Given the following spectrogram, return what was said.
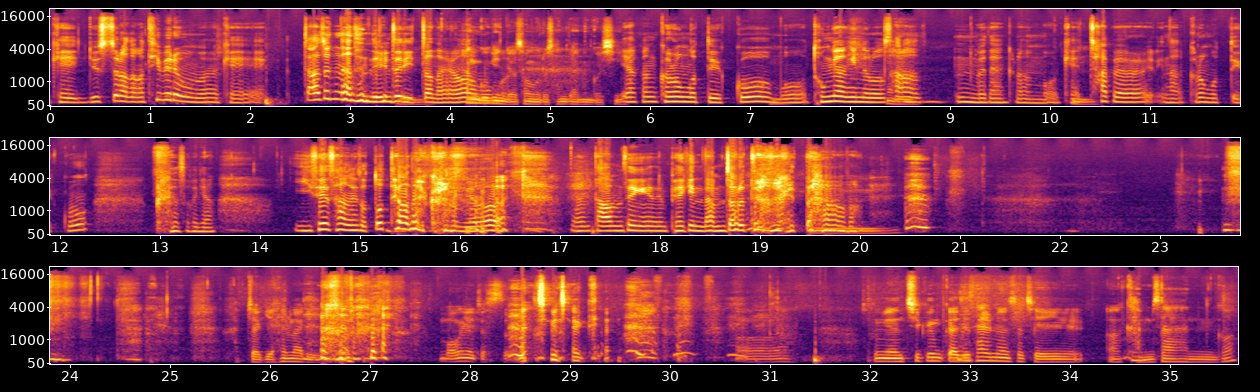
이렇게 뉴스라던가 TV를 보면 이렇게 짜증나는 일들이 음, 있잖아요. 한국인 뭐 여성으로 산다는 것이 약간 그런 것도 있고 뭐 동양인으로 아. 사는 거에 대한 그런 뭐 이렇게 음. 차별이나 그런 것도 있고 그래서 그냥 이 세상에서 또 태어날 거라면 다음 생에는 백인 남자로 태어나겠다. 막 음. 갑자기 할 말이 멍해졌어. 나 지금 잠깐. 어, 그러면 지금까지 살면서 제일 어, 감사한 거?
